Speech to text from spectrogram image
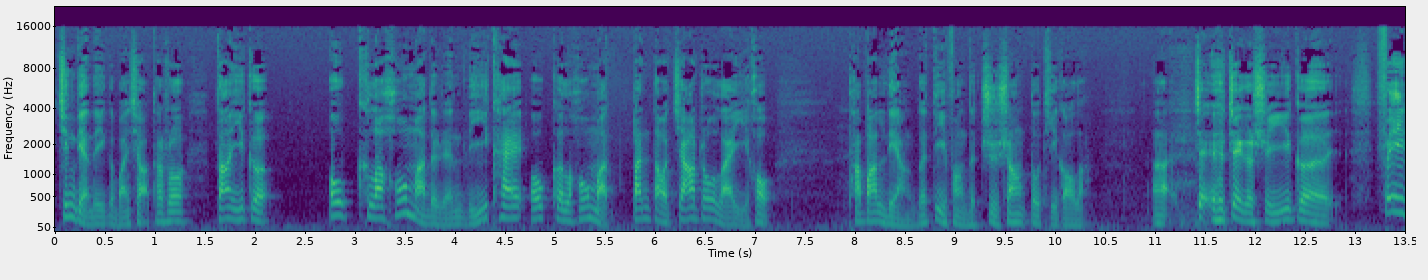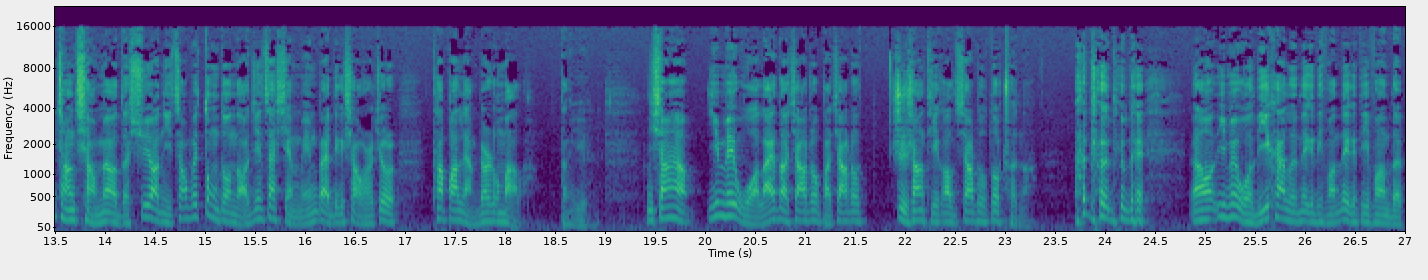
经典的一个玩笑，他说：“当一个 Oklahoma 的人离开 Oklahoma 搬到加州来以后，他把两个地方的智商都提高了。”啊，这这个是一个非常巧妙的，需要你稍微动动脑筋才想明白的一个笑话，就是他把两边都骂了，等于你想想，因为我来到加州，把加州智商提高了，加州多蠢呐，对 对不对？然后因为我离开了那个地方，那个地方的。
